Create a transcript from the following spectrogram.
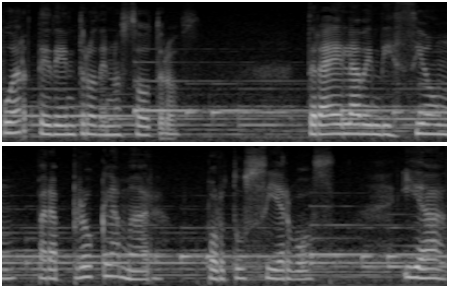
fuerte dentro de nosotros. Trae la bendición para proclamar por tus siervos y haz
